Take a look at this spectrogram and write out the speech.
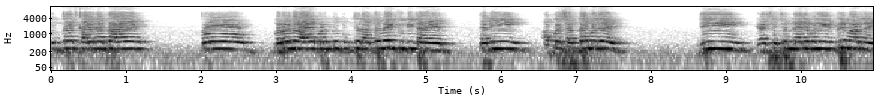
तुमचाच कार्यकर्ता आहे. तो बरोबर आहे परंतु तुमचे नातेवाईक चुकीचे आहेत. त्यांनी आपण शब्दामध्ये जी या सेशन डायरीमध्ये एंट्री मारले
